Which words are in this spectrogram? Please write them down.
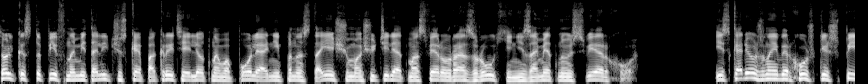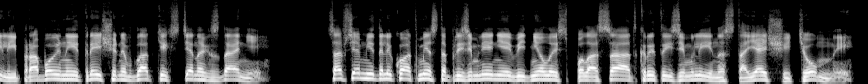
Только ступив на металлическое покрытие летного поля, они по-настоящему ощутили атмосферу разрухи, незаметную сверху. Искореженные верхушки шпилей, пробоины трещины в гладких стенах зданий. Совсем недалеко от места приземления виднелась полоса открытой земли, настоящей, темной,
